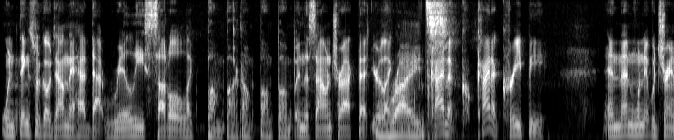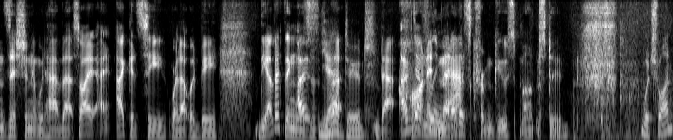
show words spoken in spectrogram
when things would go down, they had that really subtle like bump bump bump bump in the soundtrack that you're like Right. kind of kind of creepy. And then when it would transition, it would have that. So I, I, I could see where that would be. The other thing was I- Yeah, that, dude. that I've haunted definitely met other- mask from Goosebumps, dude. Which one?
